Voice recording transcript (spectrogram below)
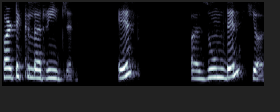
particular region is uh, zoomed in here.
